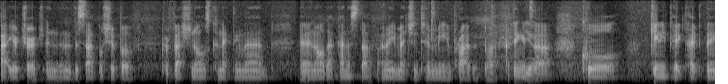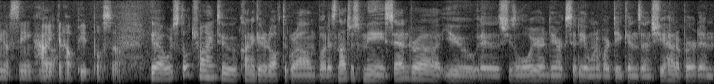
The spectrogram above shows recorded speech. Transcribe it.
at your church and, and the discipleship of professionals, connecting them, and all that kind of stuff. I know you mentioned to me in private, but I think it's Yeah. a cool guinea pig type thing of seeing how you can help people. So Yeah, we're still trying to kind of get it off the ground, but it's not just me. Sandra Yu is she's a lawyer in New York City and one of our deacons, and she had a burden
